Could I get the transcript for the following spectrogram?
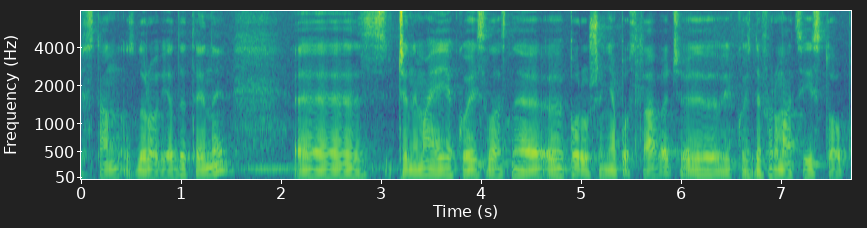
стан здоров'я дитини. Е, чи немає якоїсь власне е, порушення постави, чи якоїсь деформації стоп.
